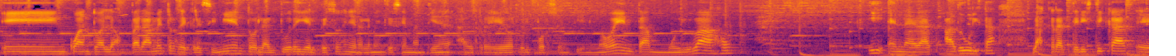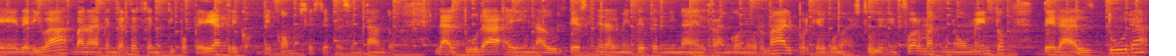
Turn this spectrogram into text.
En cuanto a los parámetros de crecimiento, la altura y el peso generalmente se mantienen alrededor del porcentil 90, muy bajo y en la edad adulta las características eh, derivadas van a depender del fenotipo pediátrico, de cómo se esté presentando. La altura en la adultez generalmente termina en el rango normal porque algunos estudios informan un aumento de la altura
